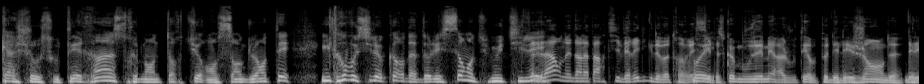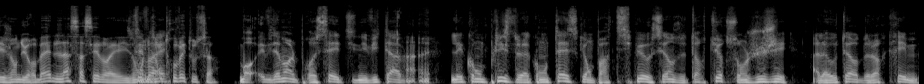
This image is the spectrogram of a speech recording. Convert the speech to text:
Cachots souterrains, instruments de torture ensanglantés. Ils trouvent aussi le corps d'adolescentes mutilées. Là, on est dans la partie véridique de votre récit, Oui. parce que vous aimez rajouter un peu des légendes, des légendes urbaines. Là, ça c'est vrai. Ils ont, ils trouvé tout ça. Bon, évidemment, le procès est inévitable. Ah ouais. Les complices de la comtesse qui ont participé aux séances de torture sont jugés à la hauteur de leurs crimes.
